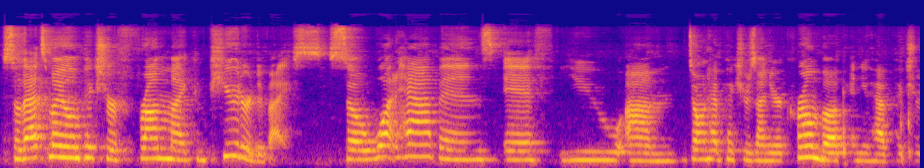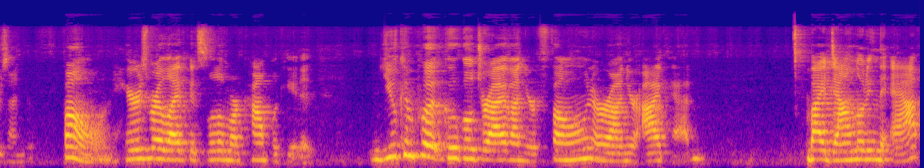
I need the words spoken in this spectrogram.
So that's my own picture from my computer device. So what happens if you um, don't have pictures on your Chromebook and you have pictures on your phone? Here's where life gets a little more complicated. You can put Google Drive on your phone or on your iPad by downloading the app.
